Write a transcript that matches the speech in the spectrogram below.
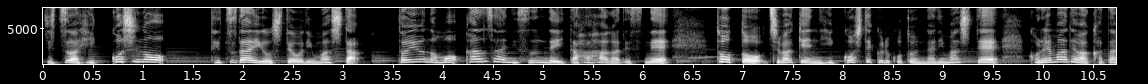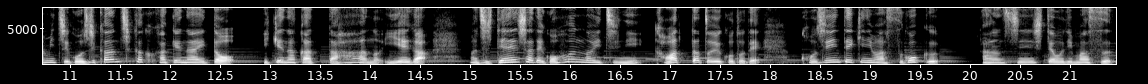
実は引っ越しの手伝いをしておりました。というのも関西に住んでいた母がですね、とうとう千葉県に引っ越してくることになりまして、これまでは片道5時間近くかけないといけなかった母の家が、まあ、自転車で5分の位置に変わったということで、個人的にはすごく安心しております。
